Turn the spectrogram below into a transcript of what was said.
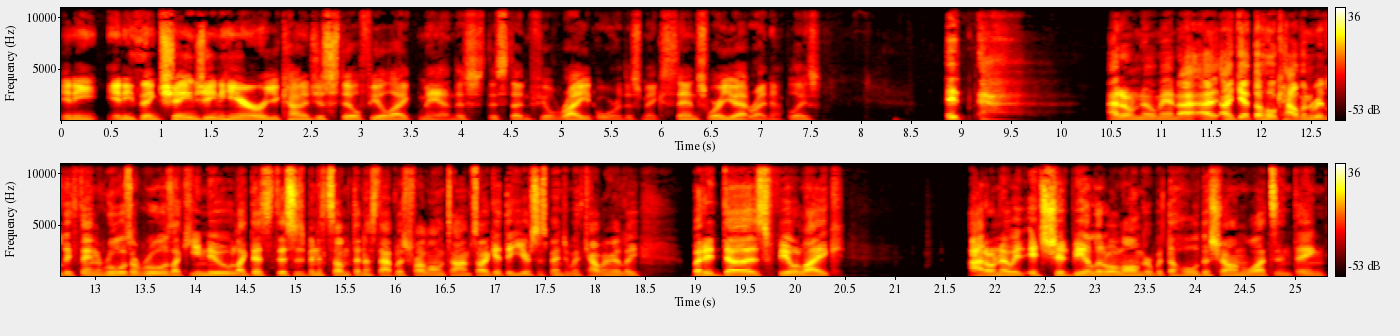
Any anything changing here, or you kind of just still feel like, man, this this doesn't feel right, or this makes sense? Where are you at right now, Blaise? It. I don't know, man. I, I I get the whole Calvin Ridley thing. Rules are rules. Like he knew. Like this this has been something established for a long time. So I get the year suspension with Calvin Ridley, but it does feel like I don't know. It it should be a little longer with the whole Deshaun Watson thing.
